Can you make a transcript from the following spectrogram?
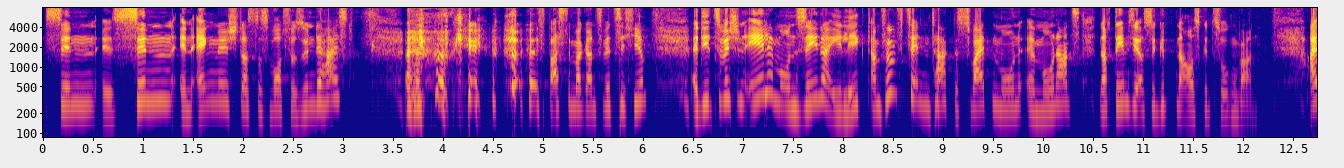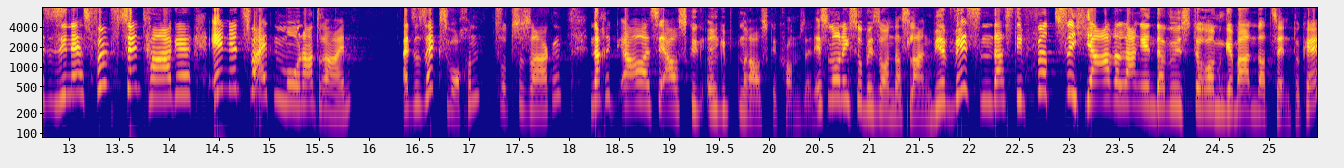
Sin ist Sin in Englisch, das das Wort für Sünde heißt. okay, das passt immer ganz witzig hier. Die zwischen Elim und Sinai liegt, am 15. Tag des zweiten äh, Monats, nachdem sie aus Ägypten ausgezogen waren. Also sind erst 15 Tage in den zweiten Monat rein also sechs Wochen sozusagen, nach, als sie aus Ägypten rausgekommen sind. Ist noch nicht so besonders lang. Wir wissen, dass die 40 Jahre lang in der Wüste rumgewandert sind, okay?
